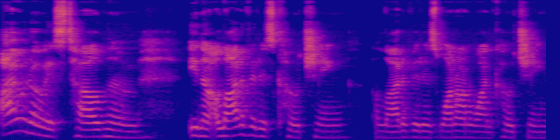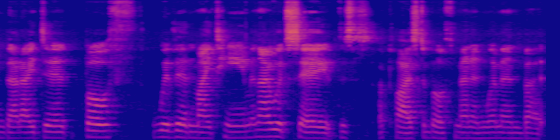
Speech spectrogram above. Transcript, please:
I would always tell them you know, a lot of it is coaching. A lot of it is one-on-one coaching that I did both within my team, and I would say this applies to both men and women. But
